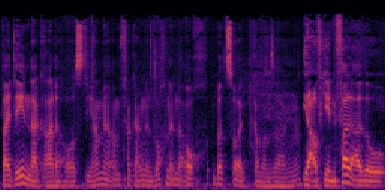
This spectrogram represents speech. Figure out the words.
bei denen da gerade aus? Die haben ja am vergangenen Wochenende auch überzeugt, kann man sagen. Ne? Ja, auf jeden Fall. Also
